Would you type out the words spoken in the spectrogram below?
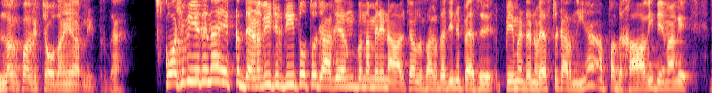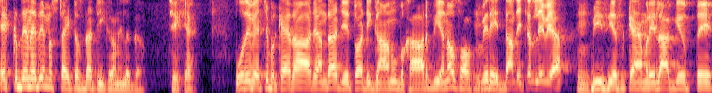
ਲਗਭਗ 14000 ਲੀਟਰ ਦਾ ਹੈ। ਕੁਛ ਵੀ ਇਹਦੇ ਨਾਲ ਇੱਕ ਦਿਨ ਵੀ ਜਗਜੀਤ ਉੱਥੋਂ ਜਾ ਕੇ ਬੰਦਾ ਮੇਰੇ ਨਾਲ ਚੱਲ ਸਕਦਾ ਜਿਹਨੇ ਪੈਸੇ ਪੇਮੈਂਟ ਇਨਵੈਸਟ ਕਰਨੀ ਆ ਆਪਾਂ ਦਿਖਾ ਵੀ ਦੇਵਾਂਗੇ। ਇੱਕ ਦਿਨ ਇਹਦੇ ਮਸਟਾਈਟਸ ਦਾ ਟੀਕਾ ਨਹੀਂ ਲੱਗਾ। ਠੀਕ ਹੈ। ਉਹਦੇ ਵਿੱਚ ਬਕਾਇਦਾ ਆ ਜਾਂਦਾ ਜੇ ਤੁਹਾਡੀ ਗਾਂ ਨੂੰ ਬੁਖਾਰ ਵੀ ਆ ਨਾ ਉਹ ਸੌਫਟਵੇਅਰ ਇਦਾਂ ਦੇ ਚੱਲੇ ਵਿਆ। BCS ਕੈਮਰੇ ਲੱਗੇ ਉੱਤੇ।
